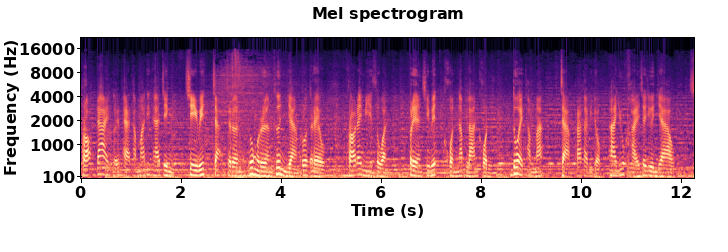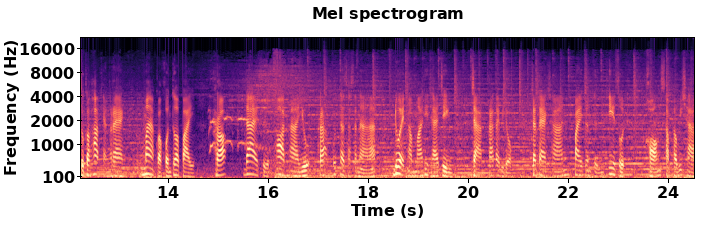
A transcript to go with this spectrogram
เพราะได้เผยแผ่ธรรมะที่แท้จริง ชีวิตจะเจริญรุ่งเรืองขึ้นอย่างรวดเร็ว เพราะได้มีส่วนเปลี่ยนชีวิตคนนับล้านคน ด้วยธรรมะจากพระไตรปิฎกอายุไขจะยืนยาว สุขภาพแข็งแรงมากกว่าคนทั่วไป เพราะได้สืบทอดอายุพระพุทธศาสนา ด้วยธรรมะที่แท้จริง จากพระไตรปิฎกจะแตกฉานไปจนถึงที่สุดของสรรพวิชา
